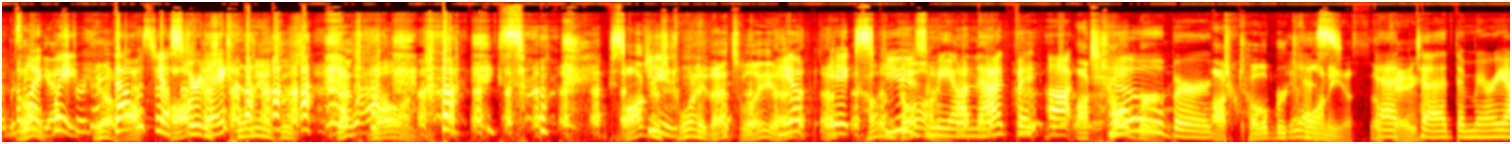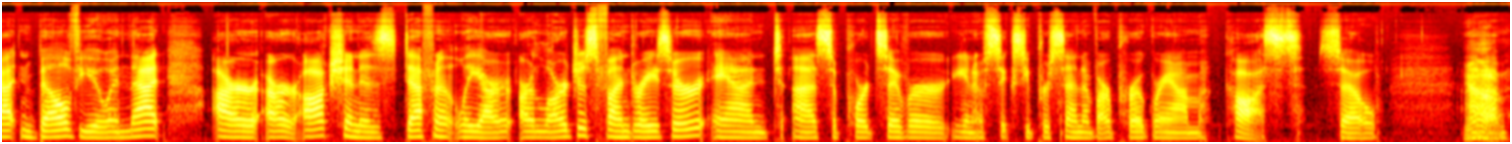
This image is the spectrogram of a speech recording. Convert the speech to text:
I'm like, wait, yesterday? that was yesterday. August 20th is, that's gone. August Excuse- 20th, that's late. Yep, That- that's excuse me on that, but October, October yes, 20th, okay. at uh, the Marriott in Bellevue, and that our our auction is definitely our, our largest fundraiser and uh, supports over you know sixty percent of our program costs. So. Yeah, um,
